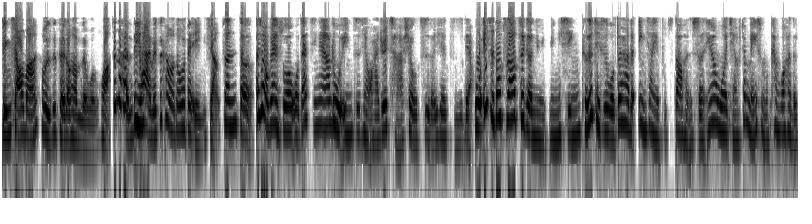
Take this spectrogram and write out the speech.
行销吗？或者是推动他们的文化，真的很厉害。每次看完都会被影响，真的。而且我跟你说，我在今天要录音之前，我还去查秀智的一些资料。我一直都知道这个女明星。可是其实我对他的印象也不知道很深，因为我以前好像没什么看过他的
